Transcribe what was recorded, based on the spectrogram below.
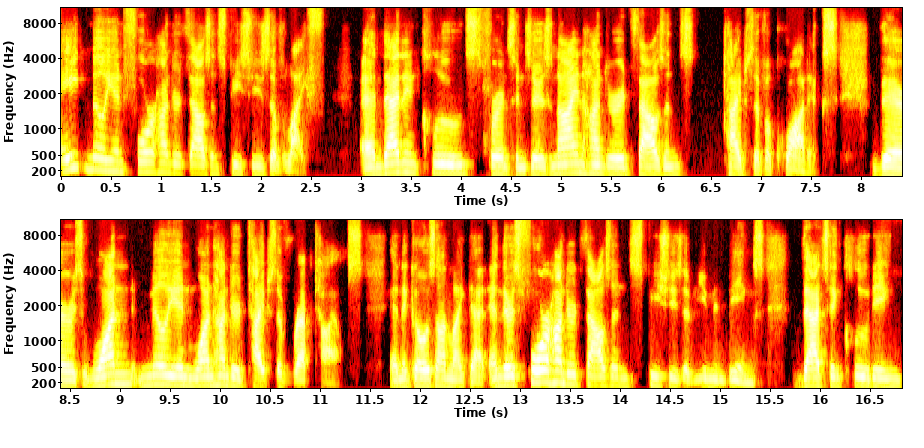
8,400,000 species of life and that includes, for instance, there's 900,000 types of aquatics. There's 1,100 types of reptiles, and it goes on like that. And there's 400,000 species of human beings. That's including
